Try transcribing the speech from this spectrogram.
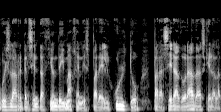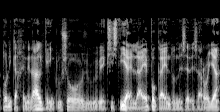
pues la representación de imágenes para el culto, para ser adoradas, que era la tónica general, que incluso existía en la época en donde se desarrolla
